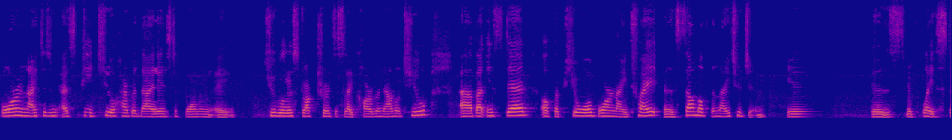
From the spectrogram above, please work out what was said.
boron nitrogen sp2 hybridized forming a tubular structure just like carbon nanotube. Uh, but instead of the pure boron nitride, uh, some of the nitrogen is, is replaced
